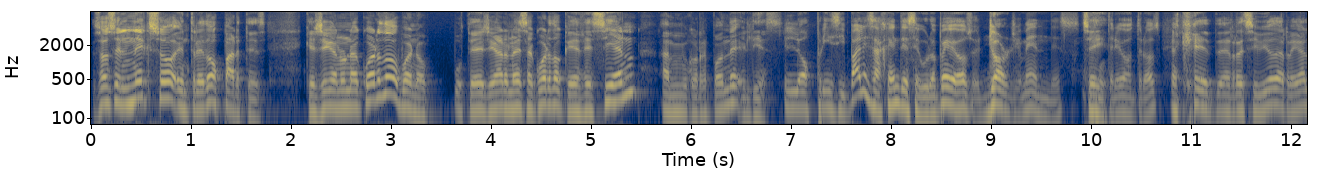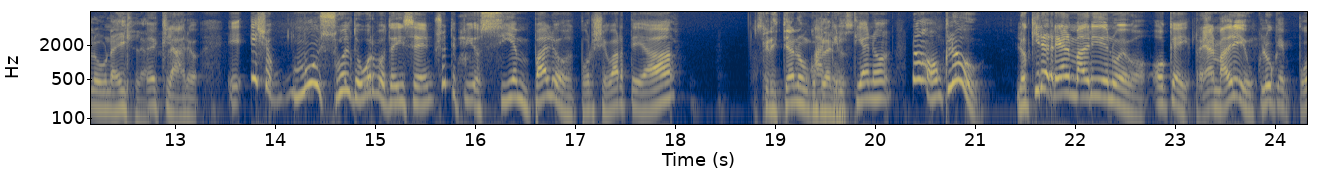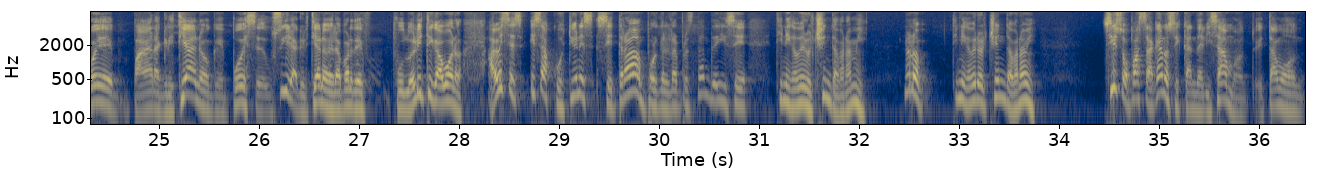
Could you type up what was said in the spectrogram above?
Sos el nexo entre dos partes que llegan a un acuerdo. Bueno, ustedes llegaron a ese acuerdo que es de 100, a mí me corresponde el 10. Los principales agentes europeos, Jorge Méndez, Sí. entre otros, El que te recibió de regalo una isla. Eh, claro. Eh, ellos, muy suelto cuerpo, te dicen: Yo te pido 100 palos por llevarte a, Cristiano, un a cumpleaños. Cristiano. No, a un club. Lo quiere Real Madrid de nuevo. Ok, Real Madrid, un club que puede pagar a Cristiano, que puede seducir a Cristiano de la parte futbolística. Bueno, a veces esas cuestiones se traban porque el representante dice: Tiene que haber 80 para mí. No, no, tiene que haber 80 para mí. Si eso pasa acá, nos escandalizamos. Estamos.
